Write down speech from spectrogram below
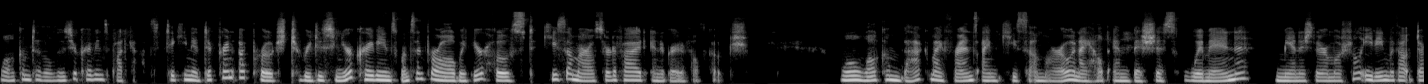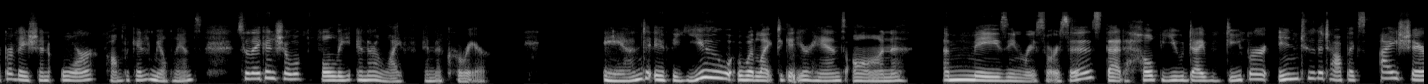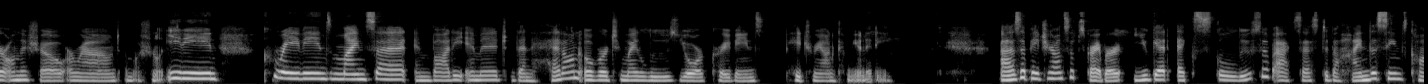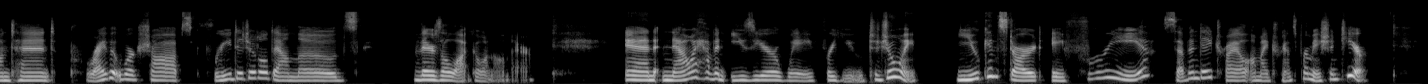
Welcome to the Lose Your Cravings podcast, taking a different approach to reducing your cravings once and for all with your host, Keysa Amaro, certified integrative health coach. Well, welcome back, my friends. I'm Keysa Amaro, and I help ambitious women manage their emotional eating without deprivation or complicated meal plans so they can show up fully in their life and their career. And if you would like to get your hands on amazing resources that help you dive deeper into the topics I share on the show around emotional eating, cravings, mindset, and body image, then head on over to my Lose Your Cravings Patreon community. As a Patreon subscriber, you get exclusive access to behind the scenes content, private workshops, free digital downloads. There's a lot going on there. And now I have an easier way for you to join you can start a free seven day trial on my transformation tier.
